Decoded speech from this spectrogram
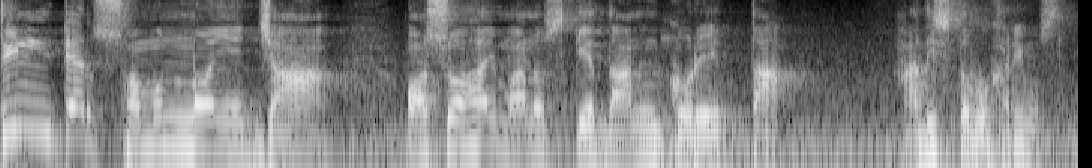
তিনটার সমন্বয়ে যা অসহায় মানুষকে দান করে তা। হাদিস তো বোখারি, মুসলিম।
